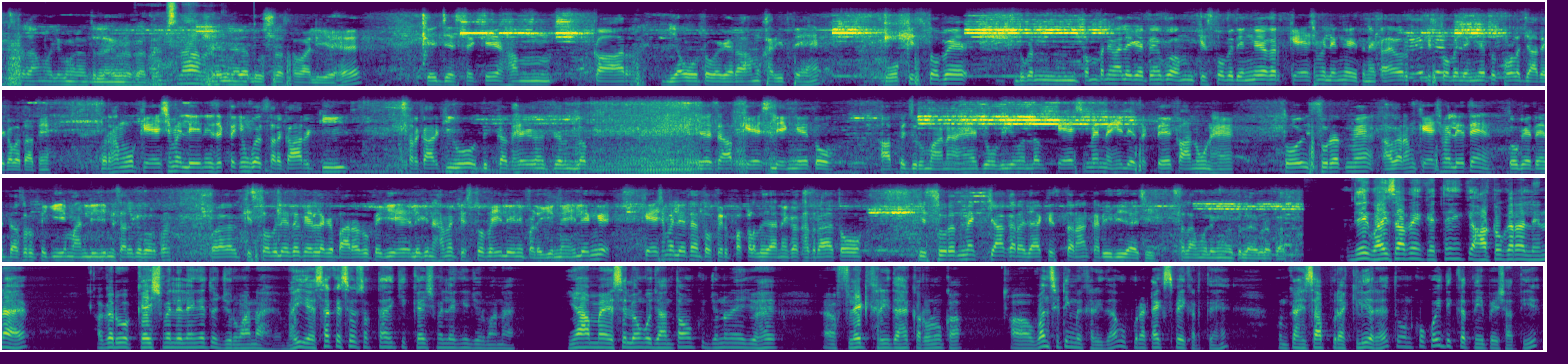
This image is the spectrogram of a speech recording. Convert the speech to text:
अल्लाम work मेरा दूसरा सवाल ये है कि जैसे कि हम कार या ऑटो वगैरह हम ख़रीदते हैं वो किस्तों पे दुकान कंपनी वाले कहते हैं कि हम किस्तों पे देंगे अगर कैश में लेंगे इतने का है और किस्तों पे लेंगे तो थोड़ा ज़्यादा का बताते हैं। और हम वो कैश में ले नहीं सकते क्योंकि सरकार की सरकार की वो दिक्कत है कि मतलब जैसे आप कैश लेंगे तो आप पे जुर्माना है जो भी है मतलब कैश में नहीं ले सकते कानून है। तो इस सूरत में अगर हम कैश में लेते हैं तो कहते हैं दस रुपये की है मान लीजिए मिसाल के तौर पर, और अगर किस्तों पे लेते तो कहने लगे बारह रुपये की है, लेकिन हमें किस्तों पे ही लेनी पड़ेगी, नहीं लेंगे कैश में लेते हैं तो फिर पकड़ जाने का खतरा है। तो इस सूरत में क्या करा जाए, किस तरह खरीदी जाए चीज़? सलाम वरक देख भाई साहब कहते हैं कि ऑटो वगैरह लेना है, अगर वो कैश में ले लेंगे तो जुर्माना है। भाई, ऐसा कैसे हो सकता है कि कैश में लेंगे, जुर्माना है? यहाँ मैं ऐसे लोगों को जानता हूँ कि जिन्होंने जो है फ्लैट ख़रीदा है करोड़ों का वन सीटिंग में ख़रीदा वो पूरा टैक्स पे करते हैं उनका हिसाब पूरा क्लियर है तो उनको कोई दिक्कत नहीं पेश आती है।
